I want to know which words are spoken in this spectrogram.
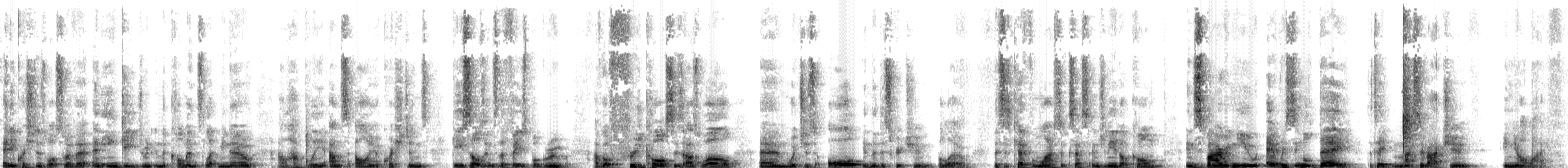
any questions whatsoever, any engagement in the comments, let me know. I'll happily answer all your questions. Get yourselves into the Facebook group. I've got free courses as well, um, which is all in the description below. This is Kev from LifeSuccessEngineer.com inspiring you every single day to take massive action in your life.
